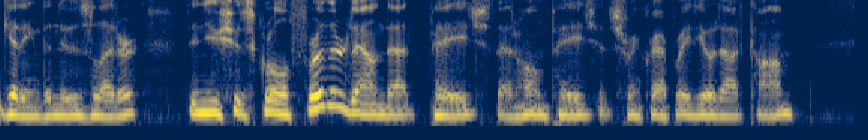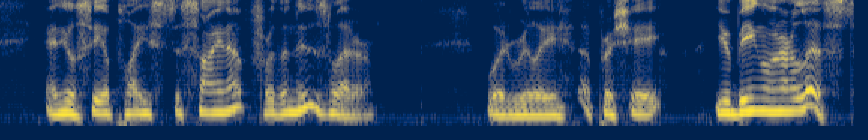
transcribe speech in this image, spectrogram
getting the newsletter, then you should scroll further down that page, that home page at shrinkrapradio.com, and you'll see a place to sign up for the newsletter. Would really appreciate you being on our list.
